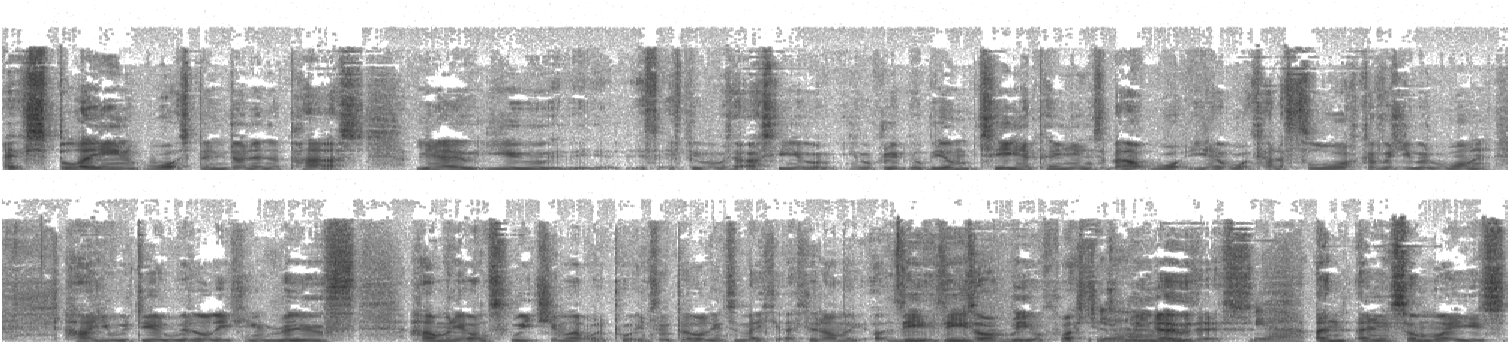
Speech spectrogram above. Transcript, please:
explain what's been done in the past. You know, you if, if people were asking your your group, there'll be umpteen opinions about what you know what kind of floor covers you would want how you would deal with a leaking roof, how many en suites you might want to put into a building to make it economic. Uh, The, these are real questions. We know this. Yeah. And and in some ways,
